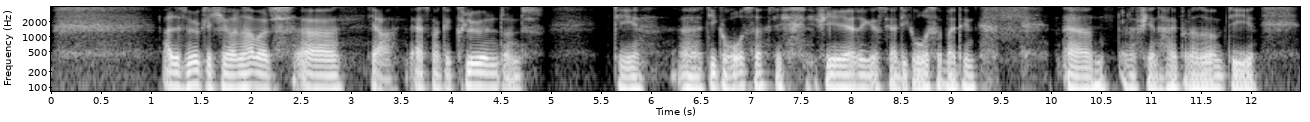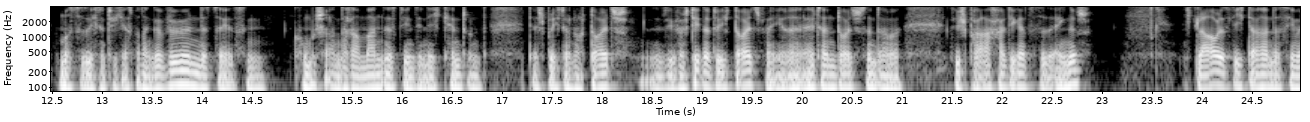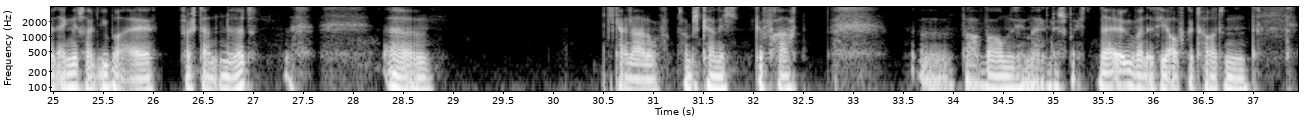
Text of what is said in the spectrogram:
alles Mögliche und haben halt äh, ja erstmal geklönt und die, äh, die große, die, die, Vierjährige ist ja die große bei denen, ähm, oder viereinhalb oder so, die musste sich natürlich erstmal dann gewöhnen, dass da jetzt ein komischer anderer Mann ist, den sie nicht kennt und der spricht auch noch Deutsch. Sie versteht natürlich Deutsch, weil ihre Eltern Deutsch sind, aber sie sprach halt die ganze Zeit Englisch. Ich glaube, das liegt daran, dass sie mit Englisch halt überall verstanden wird. ähm, keine Ahnung, habe ich gar nicht gefragt, äh, warum sie immer Englisch spricht. Na, irgendwann ist sie aufgetaucht und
